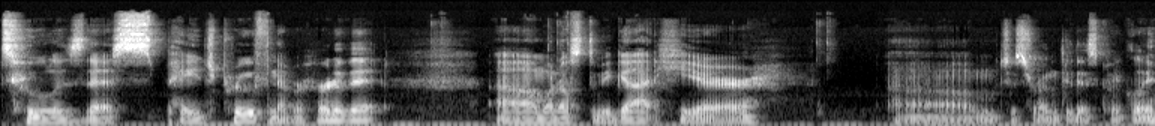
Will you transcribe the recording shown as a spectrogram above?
tool is this? PageProof, never heard of it. Um, what else do we got here? Um, just run through this quickly.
